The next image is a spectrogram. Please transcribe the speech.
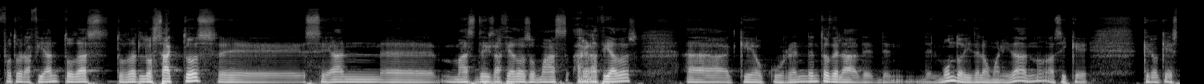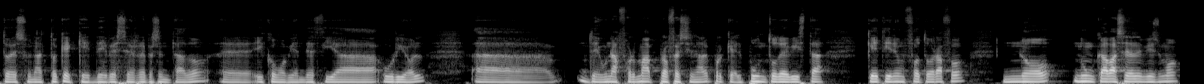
fotografían todas, todos los actos, eh, sean eh, más desgraciados o más agraciados, uh, que ocurren dentro de la, de, de, del mundo y de la humanidad, ¿no? Así que creo que esto es un acto que, que debe ser representado y como bien decía Uriol, uh, de una forma profesional, porque el punto de vista que tiene un fotógrafo no nunca va a ser el mismo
